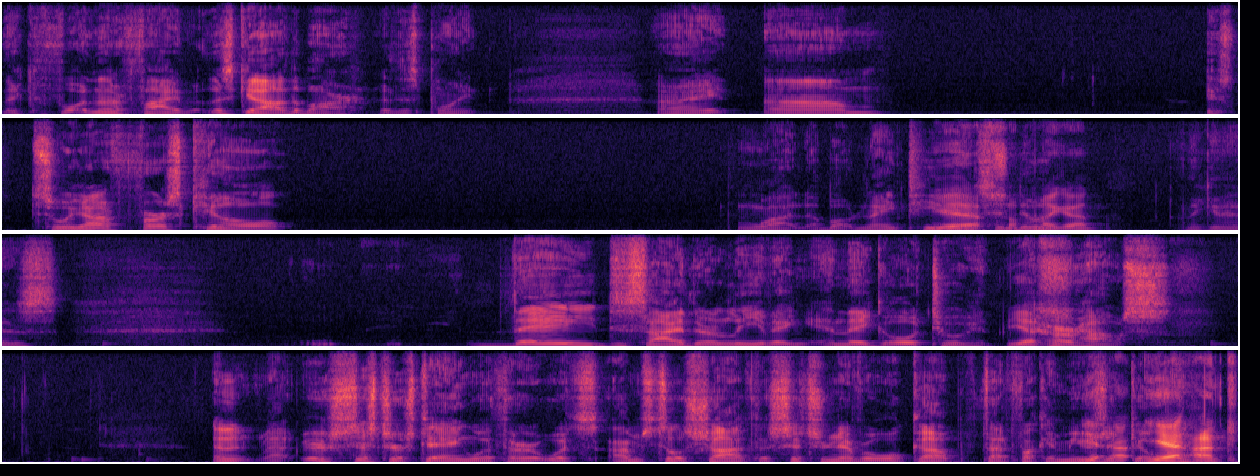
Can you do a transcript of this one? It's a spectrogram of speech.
Like for another five. Let's get out of the bar at this point. All right. Um. So we got our first kill. What about nineteen yeah, something like that. I think it is. They decide they're leaving and they go to Yes. her house. And uh, her sister staying with her, which I'm still shocked. The sister never woke up with that fucking music Yeah, going. yeah, and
